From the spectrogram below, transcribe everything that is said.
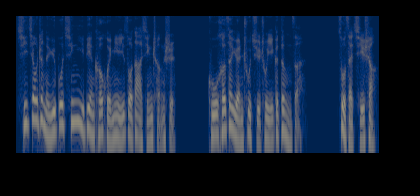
其交战的余波轻易便可毁灭一座大型城市。古河在远处取出一个凳子，坐在其上，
